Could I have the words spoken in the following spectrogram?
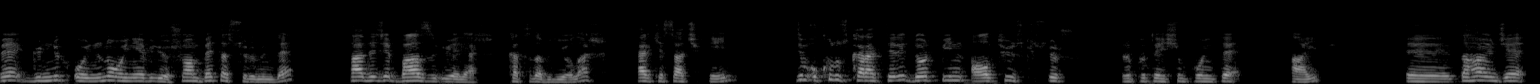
ve günlük oyununu oynayabiliyor. Şu an beta sürümünde sadece bazı üyeler katılabiliyorlar. Herkese açık değil. Bizim Oculus karakteri 4600 küsür reputation point'e sahip. Ee, daha önce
